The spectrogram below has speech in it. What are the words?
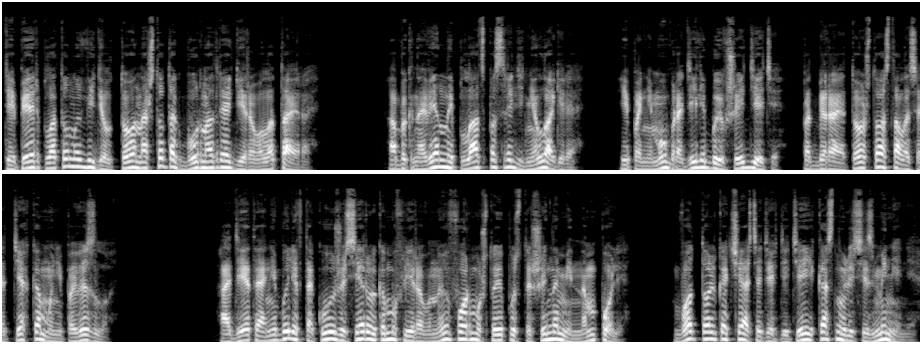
Теперь Платон увидел то, на что так бурно отреагировала Тайра. Обыкновенный плац посредине лагеря, и по нему бродили бывшие дети, подбирая то, что осталось от тех, кому не повезло. Одеты они были в такую же серую камуфлированную форму, что и пустыши на минном поле. Вот только часть этих детей коснулись изменения.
